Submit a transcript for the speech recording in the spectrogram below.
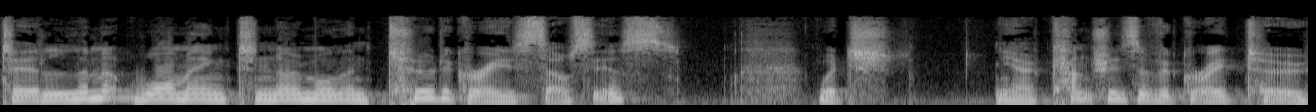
to limit warming to no more than 2 degrees Celsius, which you know countries have agreed to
